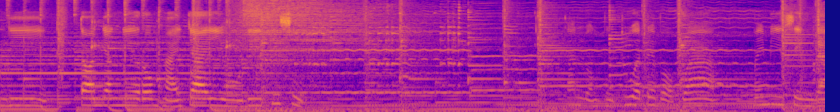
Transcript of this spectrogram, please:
ำดี ตอนยังมีลมหายใจอยู่ดีที่สุด ท่านหลวงปู่ทวดได้บอกว่า ไม่มีสิ่งใด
